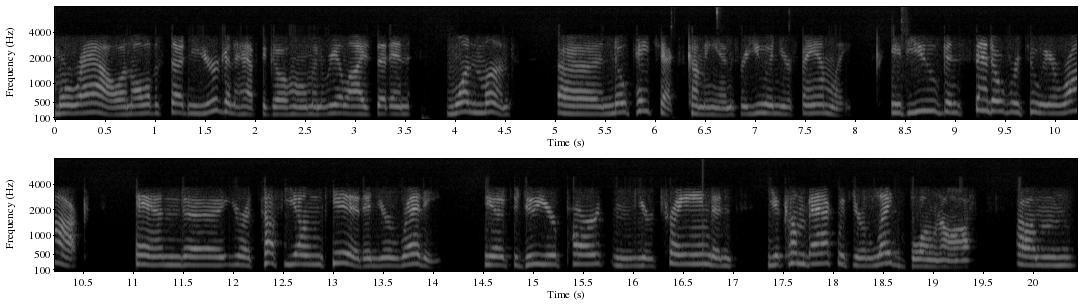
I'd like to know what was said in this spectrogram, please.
morale, and all of a sudden you're going to have to go home and realize that in one month, uh, no paychecks coming in for you and your family. If you've been sent over to Iraq and uh, you're a tough young kid and you're ready, you know, to do your part and you're trained and you come back with your leg blown off, um,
